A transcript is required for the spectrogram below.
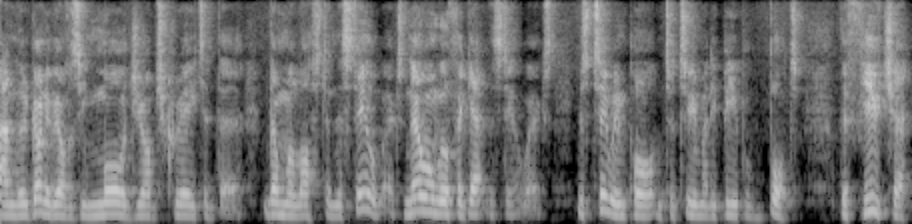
And there are going to be obviously more jobs created there than were lost in the steelworks. No one will forget the steelworks. It was too important to too many people. But the future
